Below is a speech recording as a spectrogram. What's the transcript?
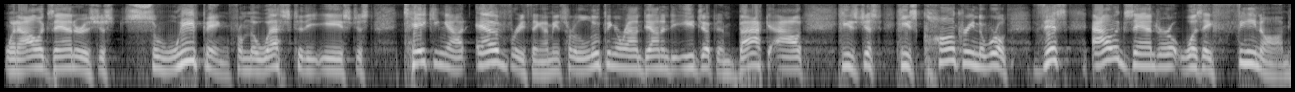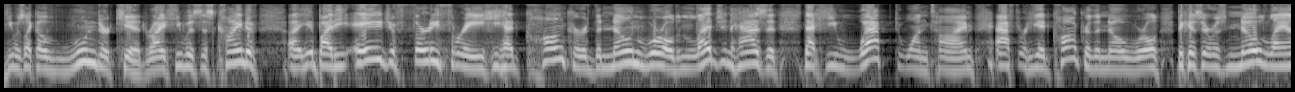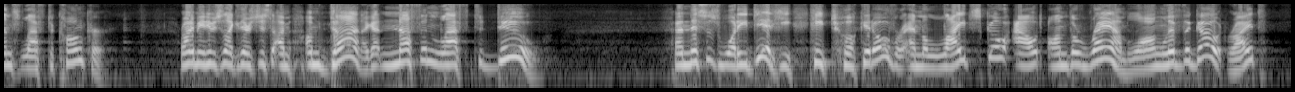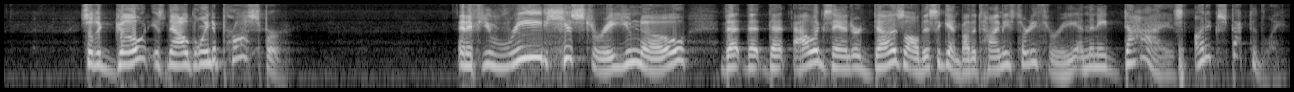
when Alexander is just sweeping from the west to the east, just taking out everything. I mean, sort of looping around down into Egypt and back out. He's just, he's conquering the world. This, Alexander was a phenom. He was like a wonder kid, right? He was this kind of, uh, by the age of 33, he had conquered the known world. And legend has it that he wept one time after he had conquered the known world because there was no lands left to conquer. Right? I mean, he was like, there's just, I'm, I'm done. I got nothing left to do. And this is what he did. He, he took it over, and the lights go out on the ram. Long live the goat, right? So the goat is now going to prosper. And if you read history, you know that, that, that Alexander does all this again by the time he's 33, and then he dies unexpectedly.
